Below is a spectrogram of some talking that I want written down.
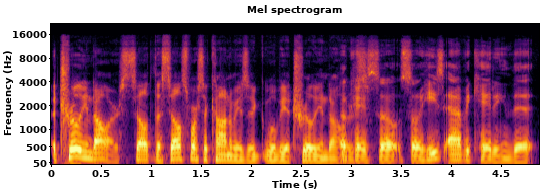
a trillion dollars. Sell, the Salesforce economy is a, will be a trillion dollars. Okay, so so he's advocating that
